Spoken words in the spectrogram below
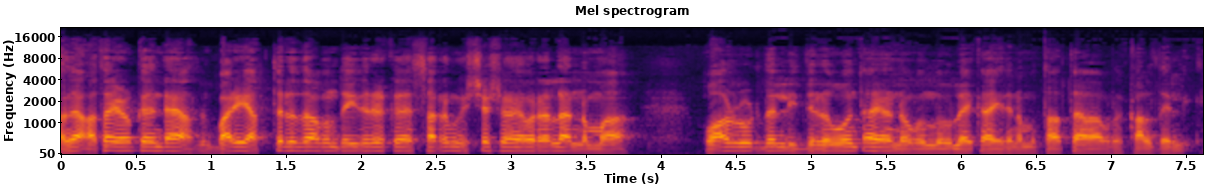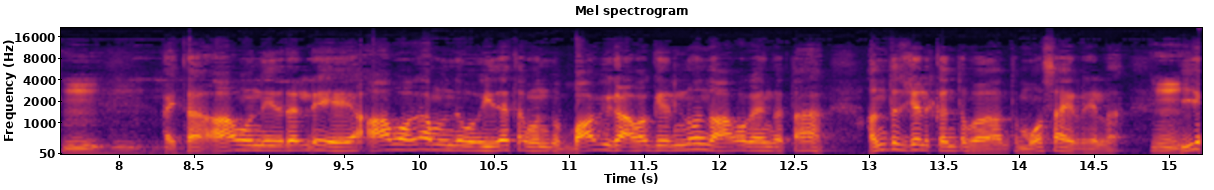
ಅಂದರೆ ಆತ ಹೇಳ್ಕೊಂಡ್ರೆ ಅದು ಭಾರಿ ಹತ್ತಿರದ ಒಂದು ಇದ್ರ ಸರ್ವ ವಿಶ್ವೇಶ್ವರ ಅವರೆಲ್ಲ ನಮ್ಮ ರೂಟ್ದಲ್ಲಿ ಇದ್ದಿರೋ ಅಂತ ಒಂದು ಉಲ್ಲೇಖ ಇದೆ ನಮ್ಮ ತಾತ ಅವರ ಕಾಲದಲ್ಲಿ. ಆಯ್ತಾ? ಆ ಒಂದು ಇದರಲ್ಲಿ ಆವಾಗ ಒಂದು ಇದೇ ಒಂದು ಬಾವಿಗೆ ಆವಾಗ ಇನ್ನೊಂದು ಆವಾಗ ಹೆಂಗ ಗೊತ್ತಾ? ಅಂತರ್ಜಲಕ್ಕೆ ಅಂತ ಅಂತ ಮೋಸ ಇರಲಿಲ್ಲ. ಈಗ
